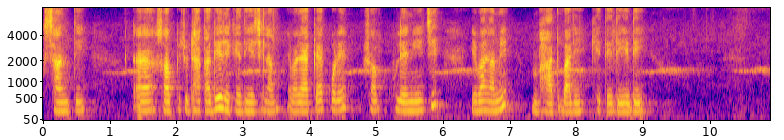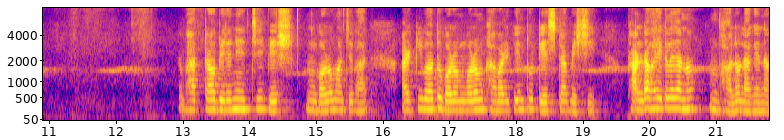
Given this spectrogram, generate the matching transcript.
শান্তি। তারা সব কিছু ঢাকা দিয়ে রেখে দিয়েছিলাম। এবার এক এক করে সব খুলে নিয়েছি। এবার আমি ভাত বাড়ি খেতে দিয়ে দিই। ভাতটাও বেড়ে নিয়েছি, বেশ গরম আছে ভাত। আর কী বলতো, গরম গরম খাবার কিন্তু টেস্টটা বেশি। ঠান্ডা হয়ে গেলে যেন ভালো লাগে না।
